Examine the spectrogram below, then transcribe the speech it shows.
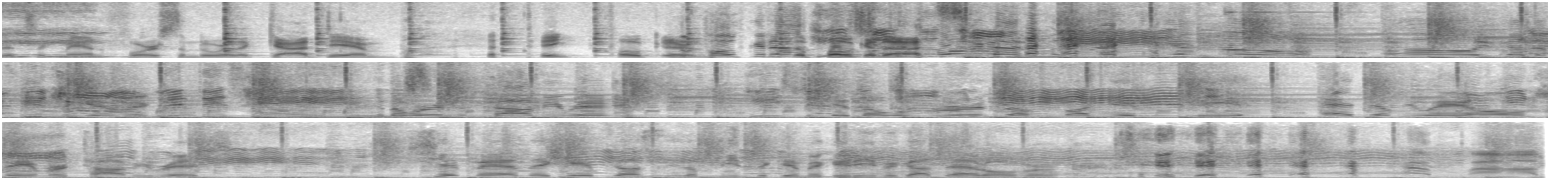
Vince McMahon forced him to wear the goddamn pink polka, The polka dot? the polka dots. Polka dot. oh, oh, he's got the pizza gimmick. In the words of Tommy Rich, In the words of fucking the NWA Hall of Famer Tommy Rich. Shit, man, they gave Dusty the pizza gimmick and even got that over. Bob.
